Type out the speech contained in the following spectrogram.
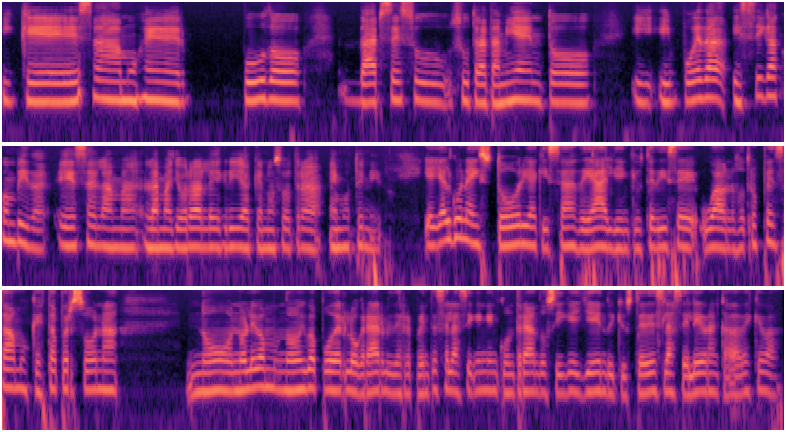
y que esa mujer pudo darse su, su tratamiento, y, y, pueda y siga con vida, esa es la, ma la, mayor alegría que nosotras hemos tenido. ¿Y hay alguna historia quizás de alguien que usted dice, wow, nosotros pensábamos que esta persona no, no, le iba, no iba a poder lograrlo y de repente se la siguen encontrando, sigue yendo y que ustedes la celebran cada vez que va?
